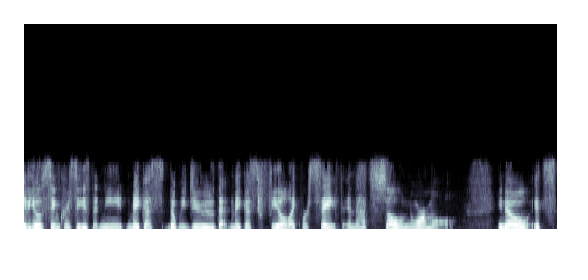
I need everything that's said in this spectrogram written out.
idiosyncrasies that need make us that we do that make us feel like we're safe. And that's so normal. You know it's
